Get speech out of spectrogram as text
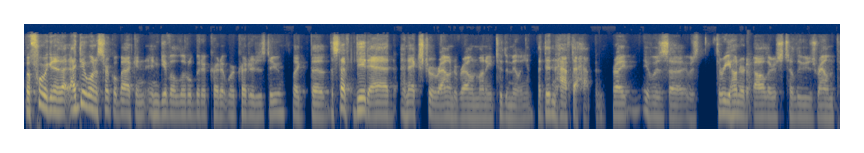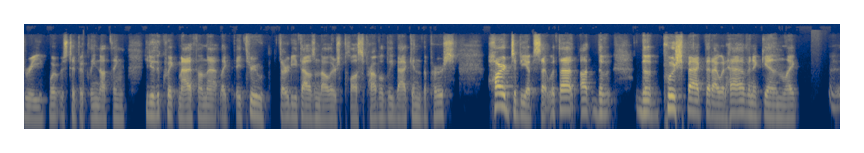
before we get into that, I do want to circle back and, and give a little bit of credit where credit is due. Like the the stuff did add an extra round of round money to the million. That didn't have to happen, right? It was uh, it was three hundred dollars to lose round three, where it was typically nothing. You do the quick math on that, like they threw thirty thousand dollars plus probably back into the purse. Hard to be upset with that. Uh, the the pushback that I would have, and again, like uh,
